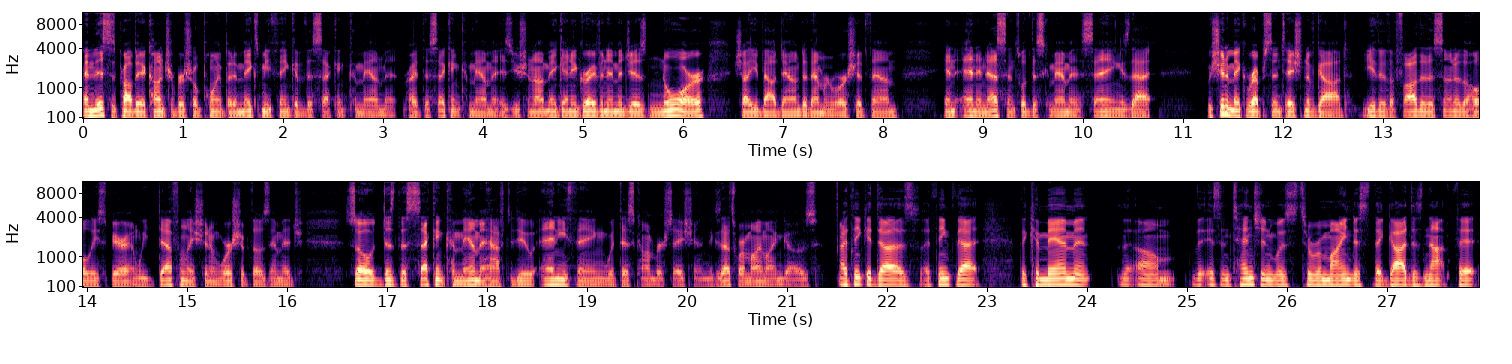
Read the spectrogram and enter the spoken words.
and this is probably a controversial point but it makes me think of the second commandment right? The second commandment is you shall not make any graven images nor shall you bow down to them and worship them. And and in essence what this commandment is saying is that we shouldn't make a representation of God, either the Father, the Son, or the Holy Spirit, and we definitely shouldn't worship those image. So, does the second commandment have to do anything with this conversation? Because that's where my mind goes. I think it does. I think that the commandment, um, its intention was to remind us that God does not fit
